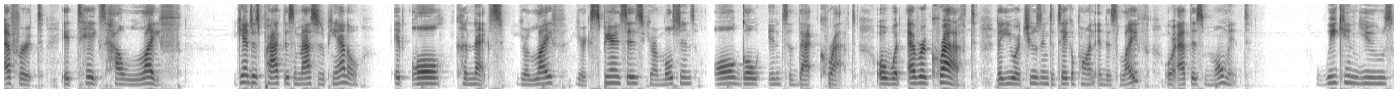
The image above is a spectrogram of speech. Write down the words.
effort it takes, how life. You can't just practice and master the piano, it all connects your life, your experiences, your emotions all go into that craft or whatever craft that you are choosing to take upon in this life or at this moment. We can use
